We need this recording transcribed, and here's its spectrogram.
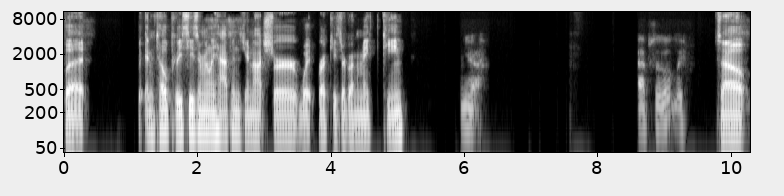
but until preseason really happens, you're not sure what rookies are going to make the team. Yeah, absolutely. So,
